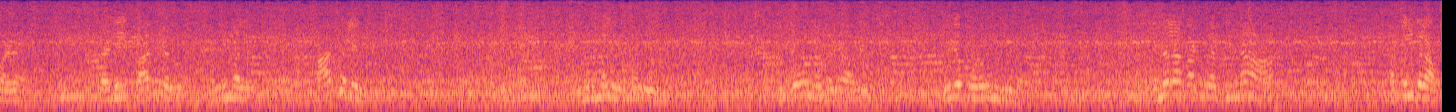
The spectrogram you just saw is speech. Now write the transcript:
மழை. சளி காய்ச்சல் இருமல். காய்ச்சல் இருமல் இருமல் இருமல். இப்போ ஒன்றும் கிடையாது வீடியோ போடவும் முடியல. என்னெல்லாம் காட்டுது அப்படின்னா அப்துல் கலாம்.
